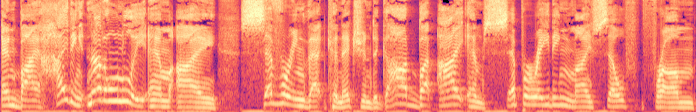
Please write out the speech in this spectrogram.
And by hiding it, not only am I severing that connection to God, but I am separating myself from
